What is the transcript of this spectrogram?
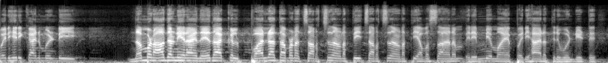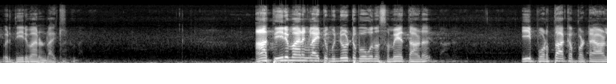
പരിഹരിക്കാൻ വേണ്ടി നമ്മുടെ ആദരണീയരായ നേതാക്കൾ പലതവണ ചർച്ച നടത്തി ചർച്ച നടത്തി അവസാനം രമ്യമായ പരിഹാരത്തിന് വേണ്ടിയിട്ട് ഒരു തീരുമാനം ഉണ്ടാക്കി ആ തീരുമാനങ്ങളായിട്ട് മുന്നോട്ട് പോകുന്ന സമയത്താണ് ഈ പുറത്താക്കപ്പെട്ട ആൾ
